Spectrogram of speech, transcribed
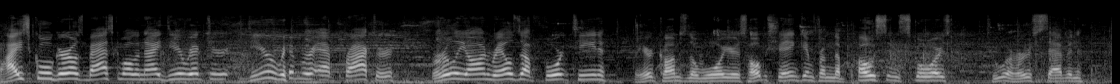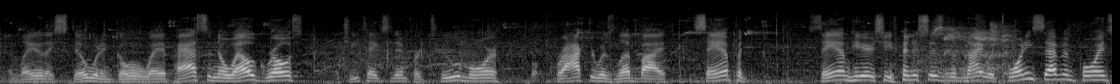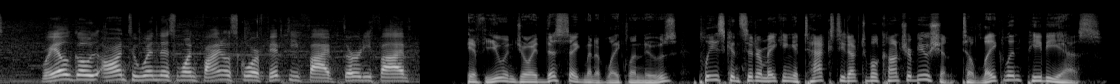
High school girls basketball tonight, Deer, Richter, Deer River at Proctor. Early on, Rails up 14. But here comes the Warriors. Hope Shankin from the post and scores two of her seven. And later, they still wouldn't go away. Pass to Noelle Gross, and she takes it in for two more. But Proctor was led by Sam. Sam here, she finishes the night with 27 points. Rail goes on to win this one. Final score 55-35. If you enjoyed this segment of Lakeland News, please consider making a tax-deductible contribution to Lakeland PBS.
